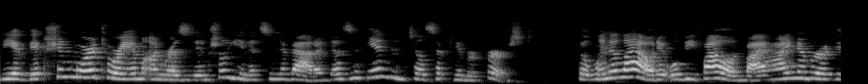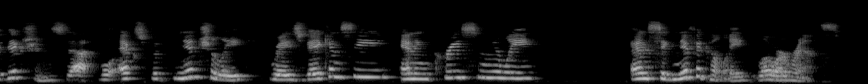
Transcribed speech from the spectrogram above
The eviction moratorium on residential units in Nevada doesn't end until September 1st, but when allowed, it will be followed by a high number of evictions that will exponentially raise vacancy and increasingly and significantly lower rents.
